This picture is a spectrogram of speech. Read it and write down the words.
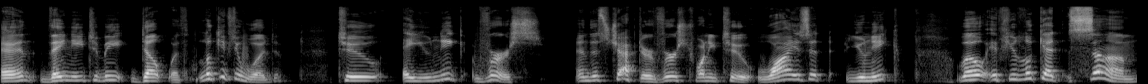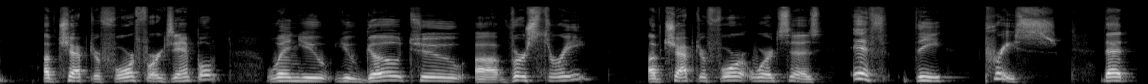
and they need to be dealt with. Look, if you would, to a unique verse in this chapter, verse 22. Why is it unique? Well, if you look at some of chapter 4, for example, when you, you go to uh, verse 3 of chapter 4, where it says, If the priest that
